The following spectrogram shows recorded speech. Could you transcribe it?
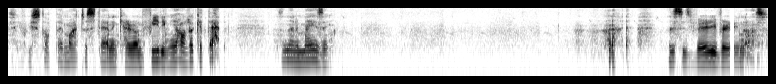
See if we stop, they might just stand and carry on feeding. Yeah, look at that. Isn't that amazing? This is very, very nice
